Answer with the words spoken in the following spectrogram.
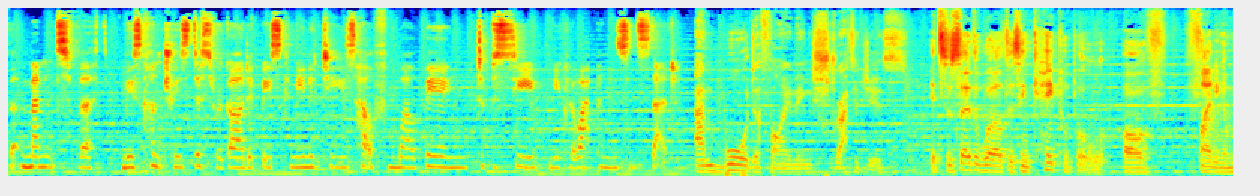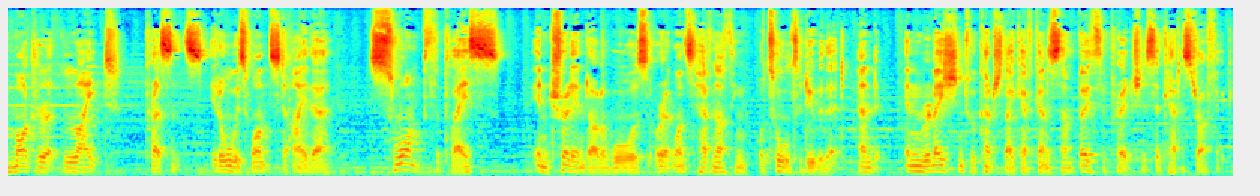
that meant that these countries disregarded these communities' health and well-being to pursue nuclear weapons instead. And war defining strategies. It's as though the world is incapable of finding a moderate light presence. It always wants to either swamp the place in trillion dollar wars or it wants to have nothing at all to do with it. And in relation to a country like Afghanistan, both approaches are catastrophic.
